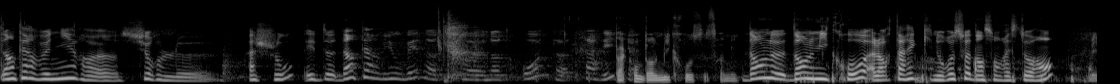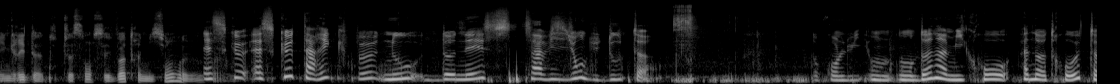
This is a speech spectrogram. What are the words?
d'intervenir euh, sur le HO et de- d'interviewer notre, euh, notre hôte, Tariq, Par contre, dans le micro, ce sera mieux. dans, le, dans le micro Alors, Tariq qui nous reçoit dans son restaurant. Mais Ingrid, de toute façon, c'est votre émission. euh, Est-ce que, est que Tariq peut nous donner sa vision du doute? Lui, on, on donne un micro à notre hôte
